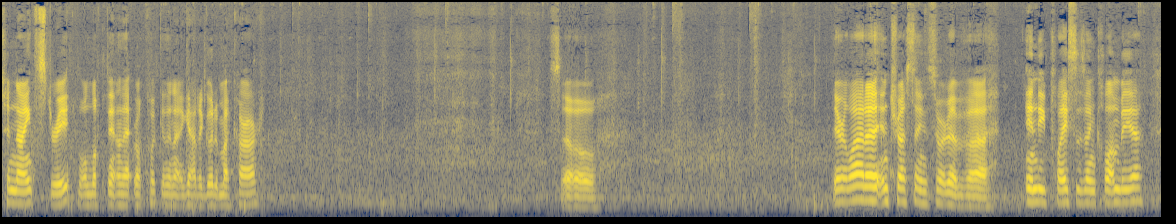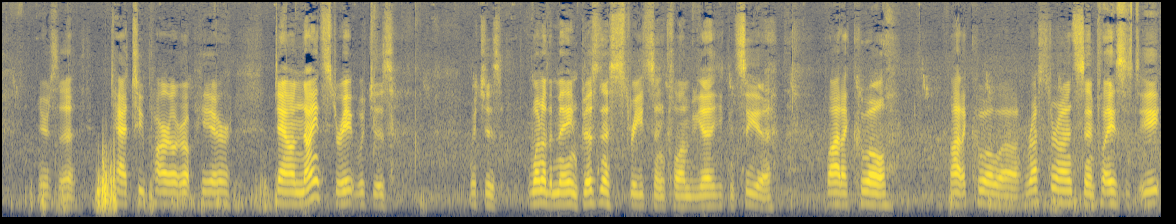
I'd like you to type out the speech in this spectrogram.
to 9th Street. We'll look down that real quick and then I gotta go to my car. So there are a lot of interesting sort of uh, indie places in Columbia. There's a tattoo parlor up here down 9th Street, which is which is one of the main business streets in Columbia. You can see a lot of cool a lot of cool uh, restaurants and places to eat.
